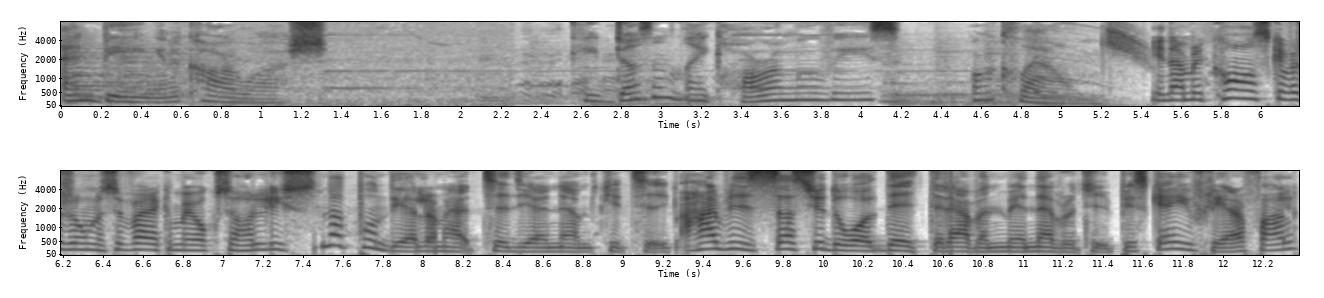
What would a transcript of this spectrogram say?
and being in a car wash. He doesn't like horror movies or clowns. I den amerikanska versionen så verkar man ju också ha lyssnat på en del av de här tidigare nämnd kritik. Här visas ju då dejter även med neurotypiska i flera fall.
